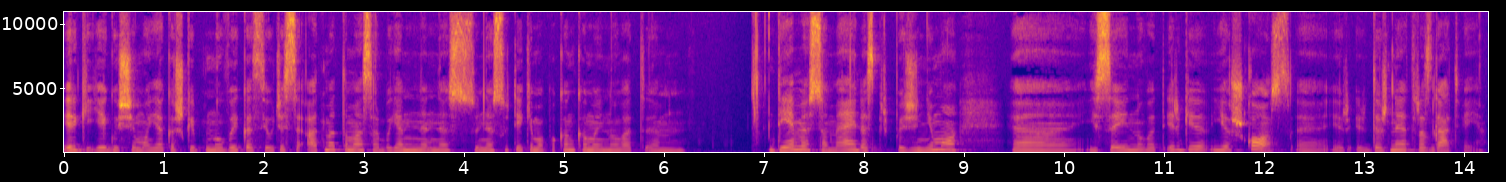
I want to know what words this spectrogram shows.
irgi jeigu šeimoje kažkaip nu, vaikas jaučiasi atmetamas arba jam nesu, nesuteikiama pakankamai nu, vat, dėmesio, meilės, pripažinimo, e, jisai nu, vat, irgi ieškos e, ir, ir dažnai atras gatvėje,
